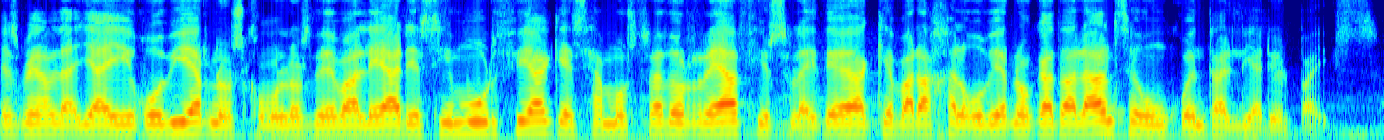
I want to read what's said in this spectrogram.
Esmeralda, ya hay gobiernos como los de Baleares y Murcia que se han mostrado reacios a la idea que baraja el gobierno catalán, según cuenta el diario El País.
